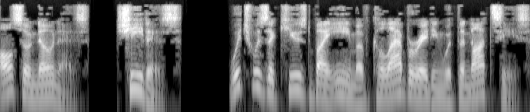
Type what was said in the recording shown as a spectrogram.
also known as Cheetahs, which was accused by EAM of collaborating with the Nazis.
